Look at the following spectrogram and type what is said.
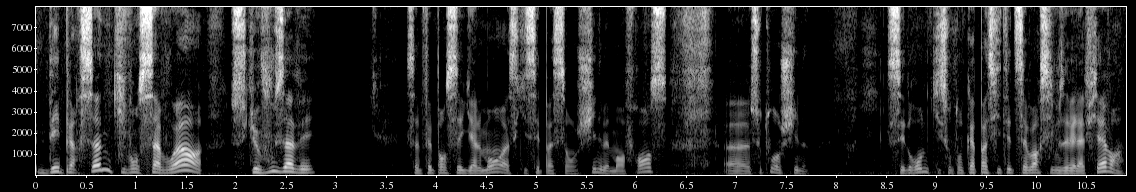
des personnes qui vont savoir ce que vous avez. Ça me fait penser également à ce qui s'est passé en Chine, même en France, euh, surtout en Chine. Ces drones qui sont en capacité de savoir si vous avez la fièvre,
